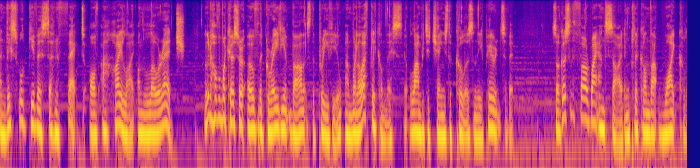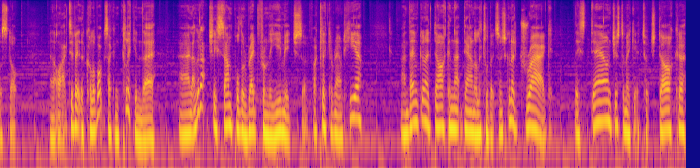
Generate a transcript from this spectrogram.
And this will give us an effect of a highlight on the lower edge. I'm going to hover my cursor over the gradient bar, that's the preview, and when I left click on this, it will allow me to change the colours and the appearance of it. So I'll go to the far right hand side and click on that white colour stop and I'll activate the colour box. I can click in there and I'm going to actually sample the red from the image. So if I click around here and then I'm going to darken that down a little bit. So I'm just going to drag this down just to make it a touch darker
